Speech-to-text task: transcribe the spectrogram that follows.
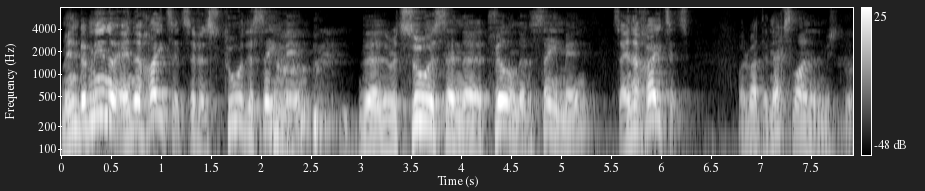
min b'minoi, and the If it's two of the same min, the, the ritzuas and the tefillin are the same min, it's ein. What about the next line in the Mishnah?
